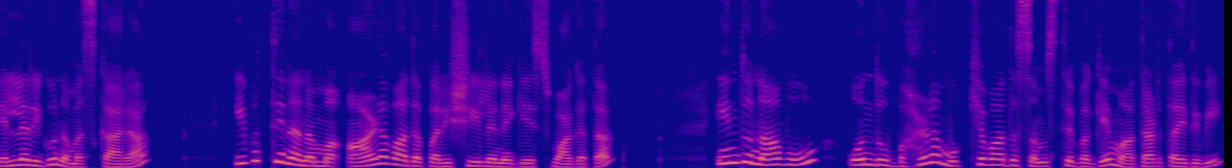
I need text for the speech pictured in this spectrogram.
ಎಲ್ಲರಿಗೂ ನಮಸ್ಕಾರ. ಇವತ್ತಿನ ನಮ್ಮ ಆಳವಾದ ಪರಿಶೀಲನೆಗೆ ಸ್ವಾಗತ. ಇಂದು ನಾವು ಒಂದು ಬಹಳ ಮುಖ್ಯವಾದ ಸಂಸ್ಥೆ ಬಗ್ಗೆ ಮಾತಾಡ್ತಾ ಇದ್ದೀವಿ.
